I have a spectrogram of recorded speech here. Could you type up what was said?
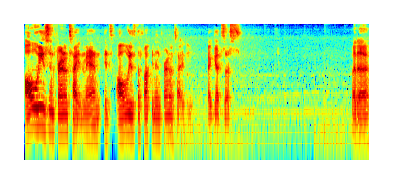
Always Inferno Titan, man. It's always the fucking Inferno Titan that gets us. But, uh.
